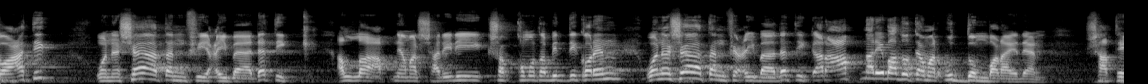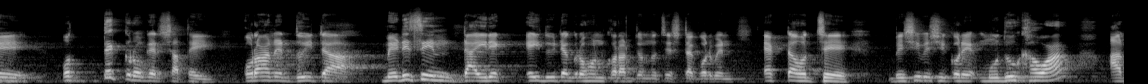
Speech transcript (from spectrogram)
তাআতিক ওয়া নাশাতান ফি ইবাদাতিক। আল্লাহ, আপনি আমার শারীরিক সক্ষমতা বৃদ্ধি করেন, ওয়া নাশাতান ফি ইবাদাতিক। আর আপনার ইবাদতে আমার উদ্যম বাড়ায় দেন। সাথে প্রত্যেক রোগের সাথেই কোরআনের দুইটা মেডিসিন ডাইরেক্ট এই দুইটা গ্রহণ করার জন্য চেষ্টা করবেন। একটা হচ্ছে বেশি বেশি করে মধু খাওয়া আর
